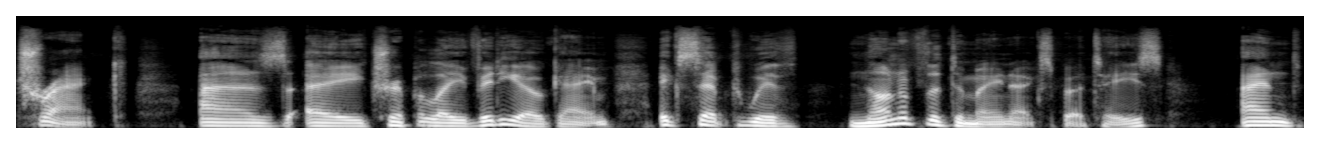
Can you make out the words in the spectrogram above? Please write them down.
track as a AAA video game, except with none of the domain expertise, and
